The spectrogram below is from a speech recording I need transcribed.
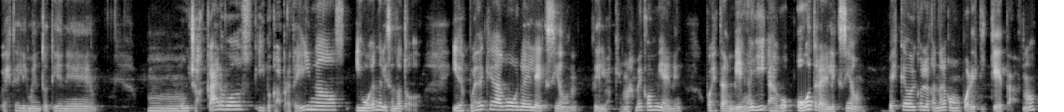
este alimento tiene muchos carbos y pocas proteínas y voy analizando todo. Y después de que hago una elección de los que más me convienen, pues también allí hago otra elección. Ves que voy colocándola como por etiquetas, ¿no?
